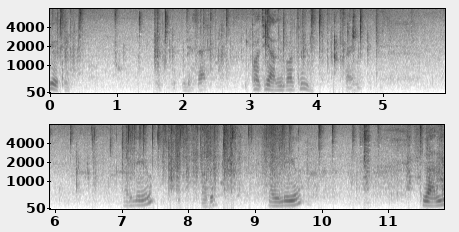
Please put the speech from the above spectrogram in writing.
के हो त्यो? बेसार। पछि हाल्नु पर्थ्यो नि। अहिले यो? हजुर। अहिले यो? त्यो हाल्नु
